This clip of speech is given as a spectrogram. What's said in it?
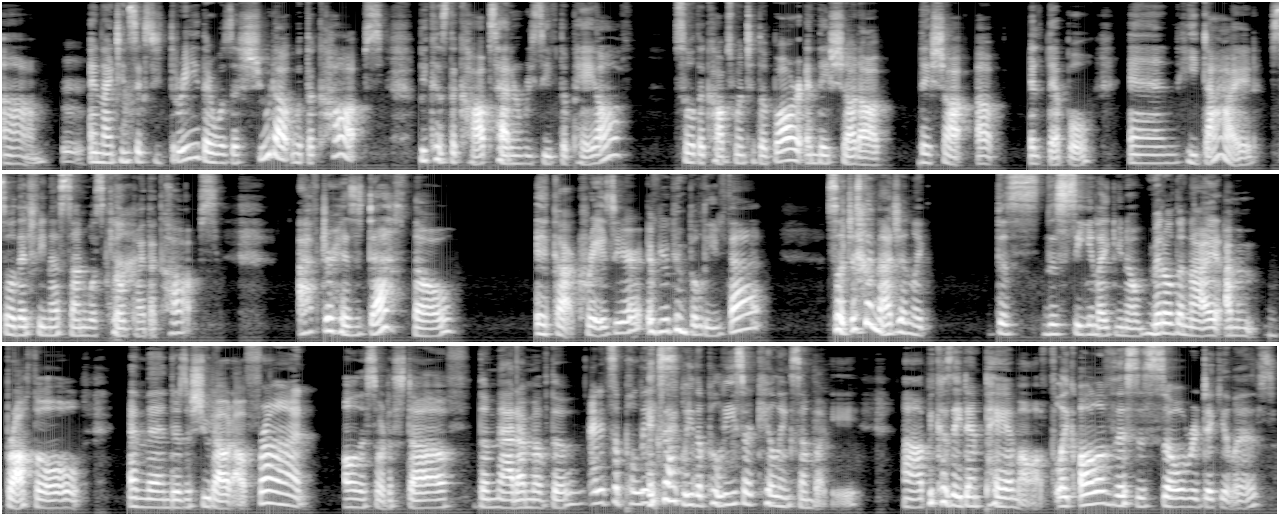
Um, Hmm. In 1963, there was a shootout with the cops because the cops hadn't received the payoff. So the cops went to the bar and they shut up. They shot up El Tepo, and he died. So Delfina's son was killed by the cops. After his death, though, it got crazier. If you can believe that. So just imagine like this this scene, like you know, middle of the night. I'm in brothel, and then there's a shootout out front. All this sort of stuff. The madam of the And it's a police. Exactly. The police are killing somebody uh, because they didn't pay him off. Like, all of this is so ridiculous.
